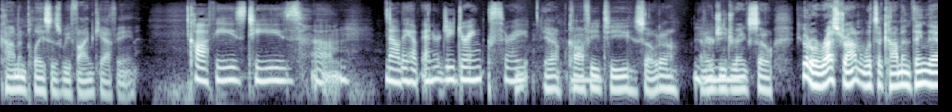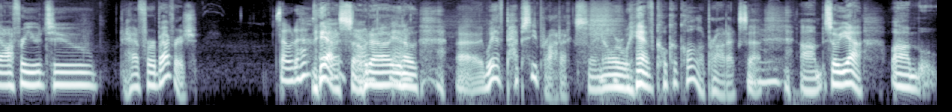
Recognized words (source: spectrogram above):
common places we find caffeine Coffees, teas. Um, now they have energy drinks, right? yeah coffee tea soda energy drinks so if you go to a restaurant what's a common thing they offer you to have for a beverage Soda. yeah right? soda Yeah. you know uh, we have pepsi products you know or we have coca-cola products uh, um, so yeah um,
